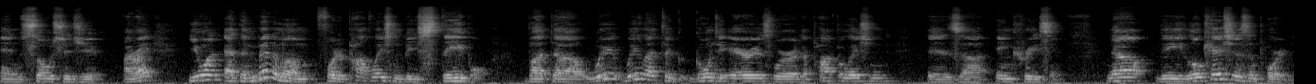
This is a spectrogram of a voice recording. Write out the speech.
and so should you, all right? You want, at the minimum, for the population to be stable, but uh, we, we like to go into areas where the population is uh, increasing. Now, the location is important,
